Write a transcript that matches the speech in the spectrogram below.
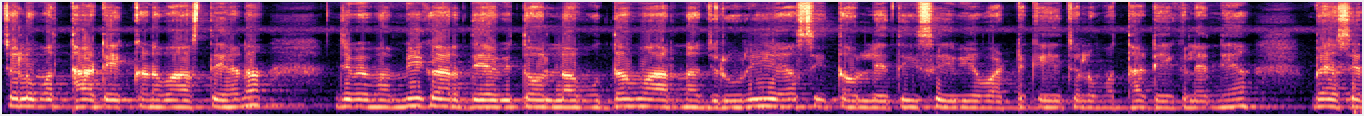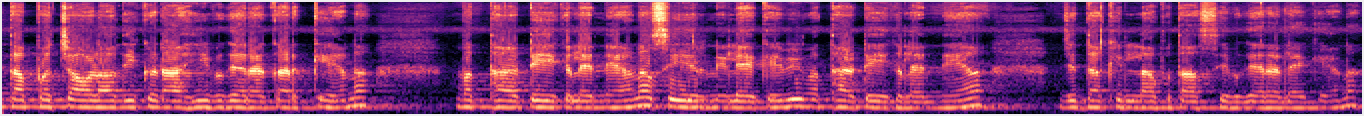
ਚਲੋ ਮੱਥਾ ਟੇਕਣ ਵਾਸਤੇ ਹਨਾ, ਜਿਵੇਂ ਮੰਮੀ ਕਰਦੇ ਆ ਵੀ ਤੌਲਾ ਮੁੱਦਾ ਮਾਰਨਾ ਜ਼ਰੂਰੀ ਹੈ, ਅਸੀਂ ਤੌਲੇ ਤੇ ਹੀ ਸੇਵੀਆਂ ਵੱਟ ਕੇ ਚਲੋ ਮੱਥਾ ਟੇਕ ਲੈਂਦੇ ਆ ਵੈਸੇ ਤਾਂ ਆਪਾਂ ਚੌਲਾਂ ਦੀ ਕੜਾਹੀ ਵਗੈਰਾ ਕਰਕੇ ਹਨਾ ਮੱਥਾ ਟੇਕ ਲੈਂਦੇ ਆ ਨਾ ਸੀਰਨੀ ਲੈ ਕੇ ਵੀ ਮੱਥਾ ਟੇਕ ਲੈਂਦੇ ਆ, ਜਿੱਦਾਂ ਖਿੱਲਾ ਪਤਾਸੇ ਵਗੈਰਾ ਲੈ ਕੇ, ਹਨਾ?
